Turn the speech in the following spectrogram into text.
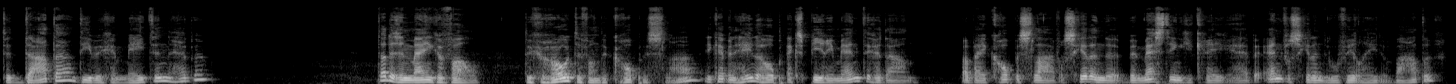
de data die we gemeten hebben. Dat is in mijn geval de grootte van de kroppensla. Ik heb een hele hoop experimenten gedaan waarbij kroppensla verschillende bemesting gekregen hebben en verschillende hoeveelheden water.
